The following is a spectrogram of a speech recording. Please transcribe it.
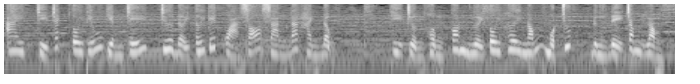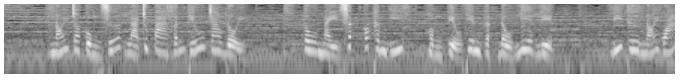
Ai, chỉ trách tôi thiếu kiềm chế, chưa đợi tới kết quả rõ ràng đã hành động thì trưởng hồng, con người tôi hơi nóng một chút, đừng để trong lòng. Nói cho cùng giữa là chúng ta vẫn thiếu trao đổi. Câu này rất có thâm ý, hồng tiểu thiên gật đầu lia lịa. Bí thư nói quá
